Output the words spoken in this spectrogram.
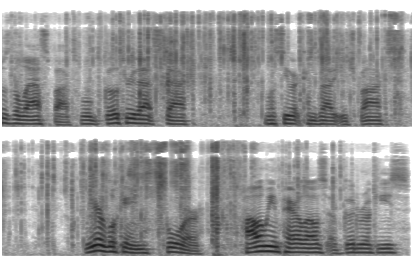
This was the last box. We'll go through that stack. We'll see what comes out of each box. We are looking for Halloween parallels of good rookies.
